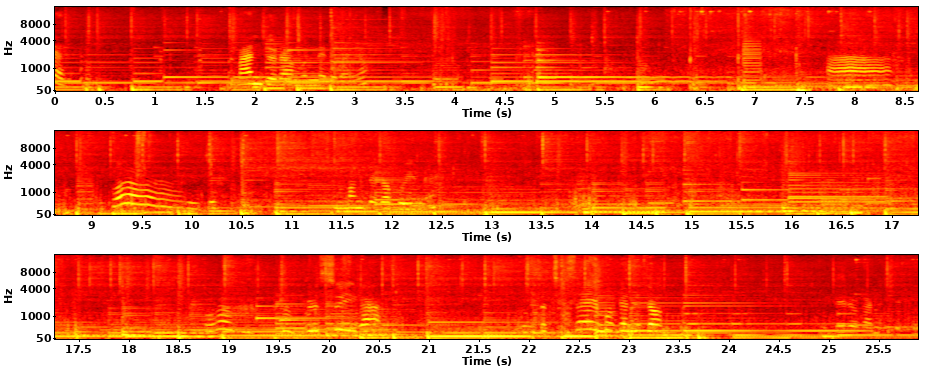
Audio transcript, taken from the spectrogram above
수 있었는데 만주라 못 내려가요. 아, 와 이제 전망대가 보이네. 와, 물수위가 여기서 자세히 보면 좀 내려가는지 보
